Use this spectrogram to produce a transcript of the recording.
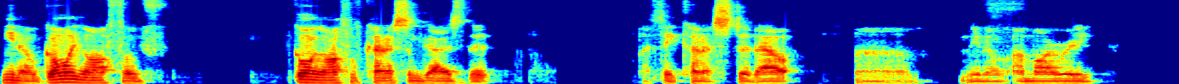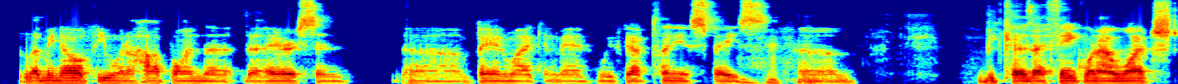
you know going off of going off of kind of some guys that I think kind of stood out. Um, you know, I'm already. Let me know if you want to hop on the the Harrison uh, bandwagon, man. We've got plenty of space. Um, because I think when I watched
